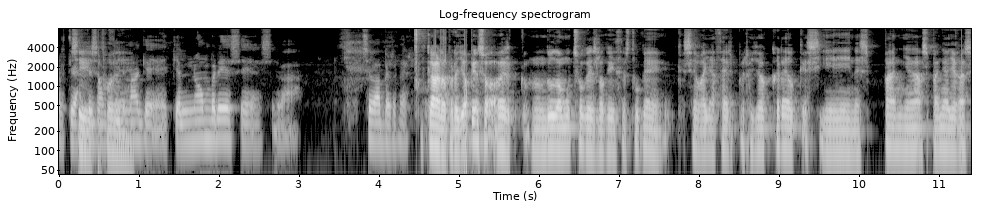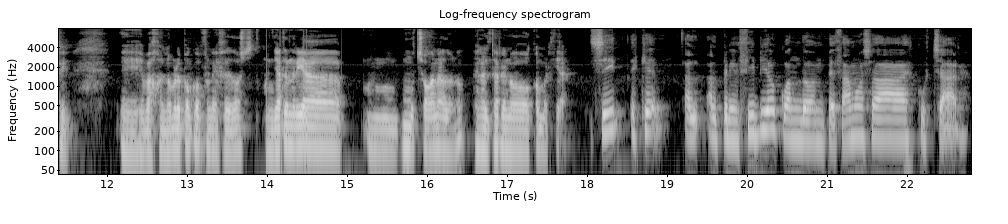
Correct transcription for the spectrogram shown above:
prácticamente confirma que, el nombre se, va, se va a perder. Claro, pero yo pienso, a ver, dudo mucho que es lo que dices tú que, se vaya a hacer, pero yo creo que si en España, España llegase eh, bajo el nombre Pocophone F2, ya tendría mm, mucho ganado ¿no? en el terreno comercial. Sí, es que al, al, principio cuando empezamos a escuchar,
